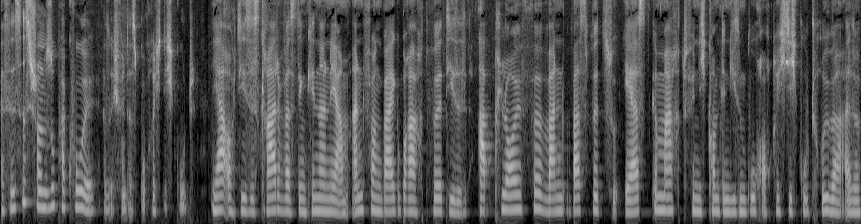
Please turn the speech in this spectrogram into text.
Also es ist schon super cool. Also ich finde das Buch richtig gut. Ja, auch dieses gerade, was den Kindern ja am Anfang beigebracht wird, diese Abläufe, wann, was wird zuerst gemacht, finde ich, kommt in diesem Buch auch richtig gut rüber. Also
